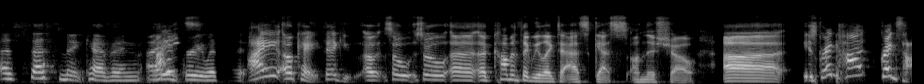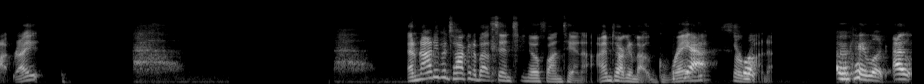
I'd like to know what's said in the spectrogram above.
assessment, Kevin. I Right? agree with it. I okay, thank you. Uh, so so uh, a common thing we like to ask guests on this show uh, is Greg hot? Greg's hot, right? I'm not even talking about Santino Fontana. I'm talking about Greg Yeah, Serrano. okay, look, I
